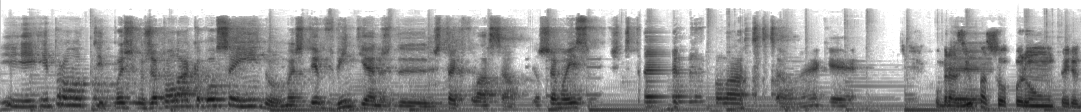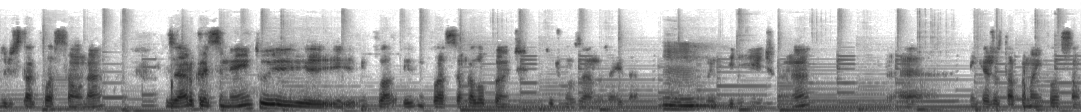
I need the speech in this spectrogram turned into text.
e, e pronto, e depois o Japão lá acabou saindo, mas teve 20 anos de estagflação. Eles chamam isso estagflação, né? que é O Brasil É. passou por um período de estagflação, né? Zero crescimento e, infla- inflação galopante nos últimos anos aí da, do impeachment, né? É, tem que ajustar para uma inflação.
